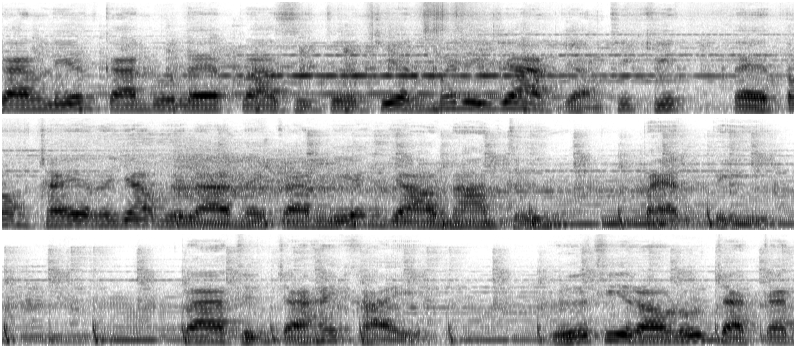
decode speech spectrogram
การเลี้ยงการดูแลปลาสเตอร์เจียนไม่ได้ยากอย่างที่คิด แต่ต้องใช้ระยะเวลาในการเลี้ยงยาวนานถึง 8 ปี ปลาถึงจะให้ไข่ หรือที่เรารู้จักกัน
